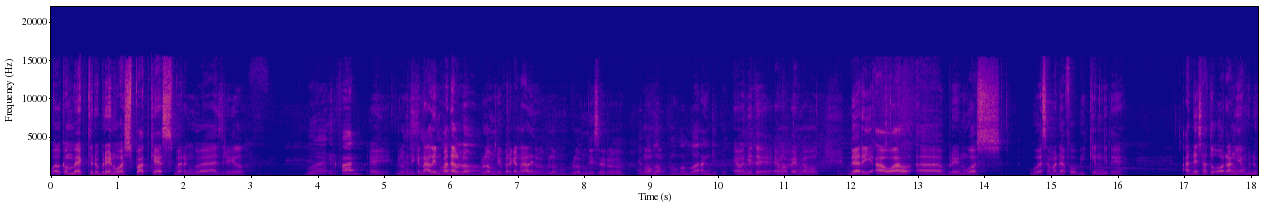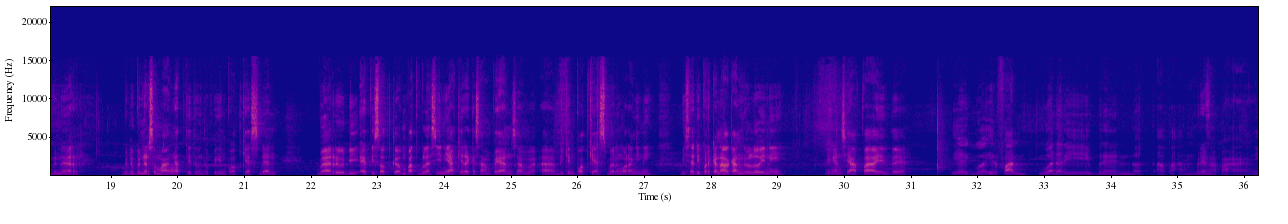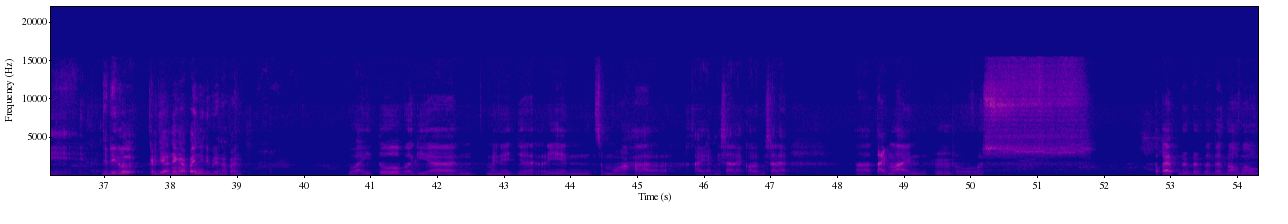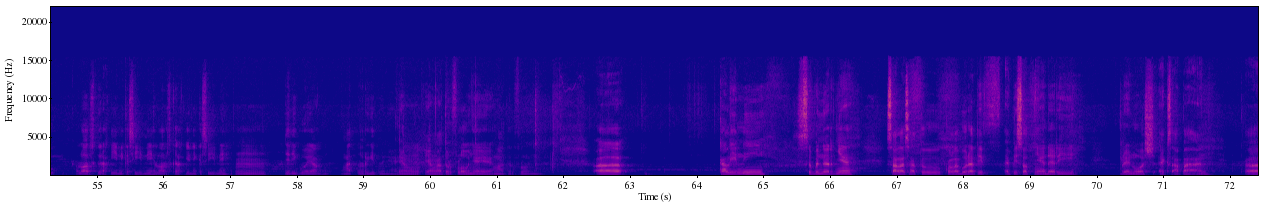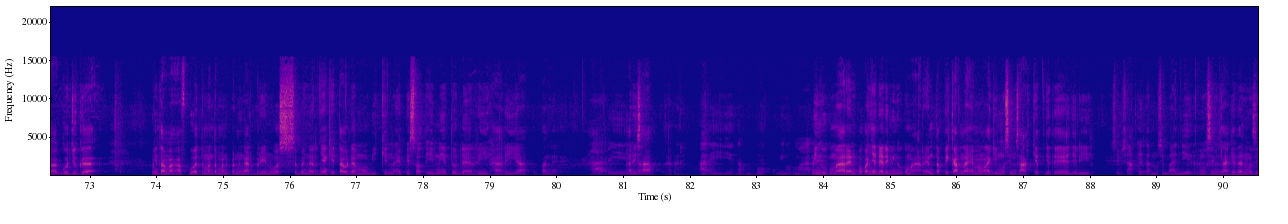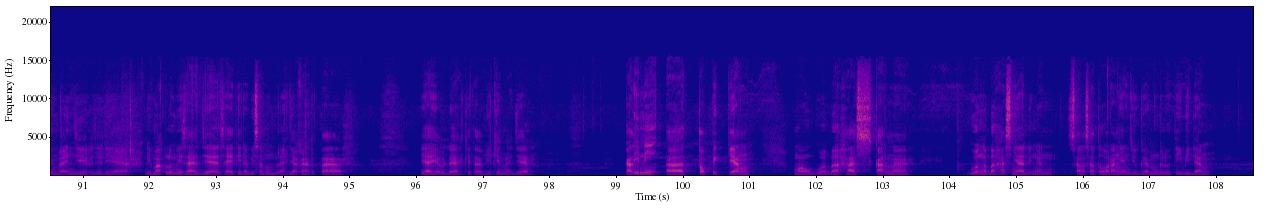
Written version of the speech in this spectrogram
Welcome back to the Brainwash Podcast bareng gue Azril. Gua Irfan. Eh, belum dikenalin, Oh, padahal belum belum. belum diperkenalin loh, belum belum disuruh Emang ngomong. gua ngomong gua orang gitu. Emang gitu ya, emang pengen ngomong. Dari awal eh, Brainwash gue sama Davo bikin gitu ya. Ada satu orang yang bener-bener bener-bener semangat gitu untuk bikin podcast dan baru di episode ke-14 ini akhirnya kesampaian sama eh, bikin podcast bareng orang ini. Bisa diperkenalkan dulu ini dengan siapa gitu ya. Ya, gua Irfan, gua dari brand dot apaan. Brand apaan? Jadi lu kerjaannya ngapain nih di brand apaan? Gua itu bagian manajerin semua hal. Kayak misalnya kalau misalnya uh, timeline terus pokoknya ber- ber- ber- berbau-bau lo harus gerak ini ke sini, lo harus gerak ini ke sini. Hmm, Jadi gue yang ngatur gitunya, yang yang ngatur flow-nya ya. yang ngatur flow-nya. Eh, kali ini sebenarnya salah satu kolaboratif episodenya dari Brainwash X apaan. gue juga minta maaf buat teman-teman pendengar Brainwash. Sebenarnya kita udah mau bikin episode ini tuh dari hari apa Pan, ya? Hari Hari Sabtu. Hari hari Rabu minggu kemarin. minggu kemarin pokoknya dari minggu kemarin tapi karena emang lagi musim sakit gitu ya jadi musim sakit dan musim banjir. musim sakit dan musim banjir. Jadi ya dimaklumi saja saya tidak bisa membelah Jakarta. Ya ya udah kita bikin aja. Kali ini eh, topik yang mau gua bahas karena gua ngebahasnya dengan salah satu orang yang juga menggeluti bidang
